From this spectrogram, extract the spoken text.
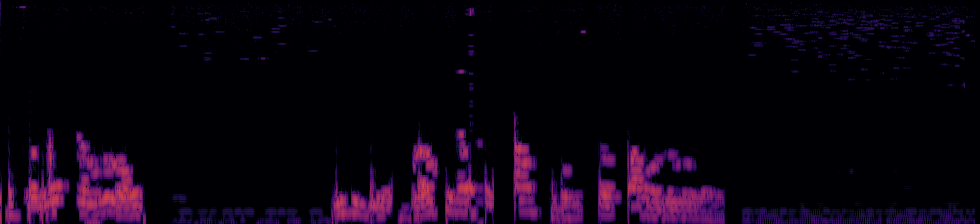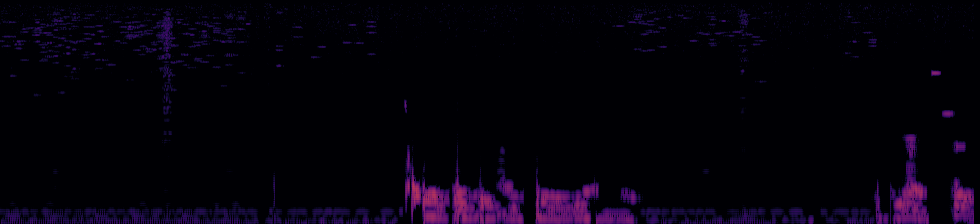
If it's a list of rules, can be as broken up as possible and still follow the rules. I didn't think we might say it yet, but it's true.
